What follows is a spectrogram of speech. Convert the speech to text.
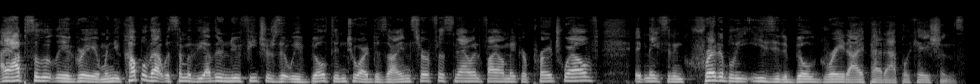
I absolutely agree. And when you couple that with some of the other new features that we've built into our design surface now in FileMaker Pro 12, it makes it incredibly easy to build great iPad applications.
